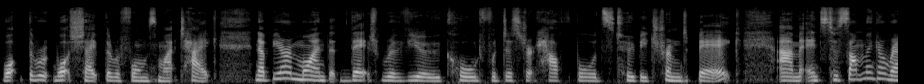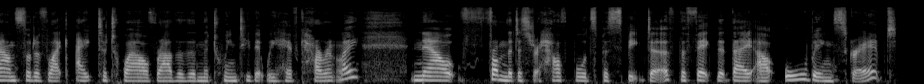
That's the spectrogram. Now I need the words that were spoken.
what the what shape the reforms might take. Now, bear in mind that that review called for district health boards to be trimmed back, um, and to something around sort of like eight to twelve rather than the twenty that we have currently. Now, from the district health board's perspective, the fact that they are all being scrapped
